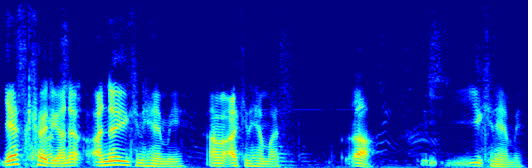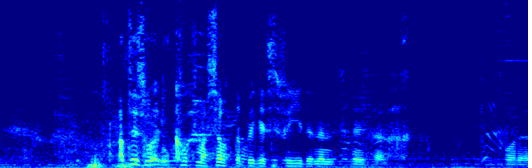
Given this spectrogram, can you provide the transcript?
Yes, Cody. I know. I know you can hear me. I, I can hear my. Ah, you can hear me. I just went and cooked myself the biggest feed and then. Ugh, whatever.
